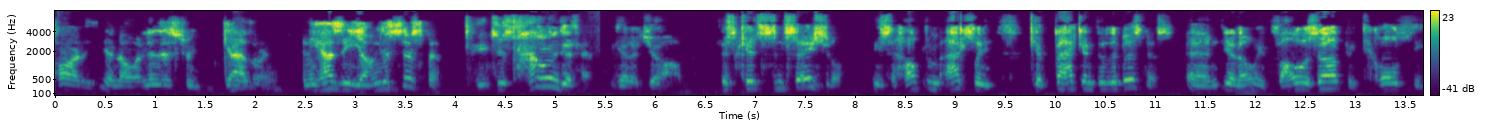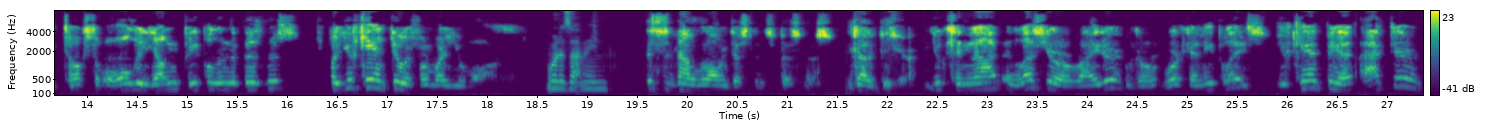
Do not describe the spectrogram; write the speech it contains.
party, you know, an industry gathering, and he has a young assistant. He just hounded him to get a job. This kid's sensational. He's helped him actually get back into the business. And, you know, he follows up, he calls, he talks to all the young people in the business, but you can't do it from where you are. What does that mean? This is not a long distance business. You got to be here. You cannot, unless you're a writer who don't work any place, you can't be an actor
